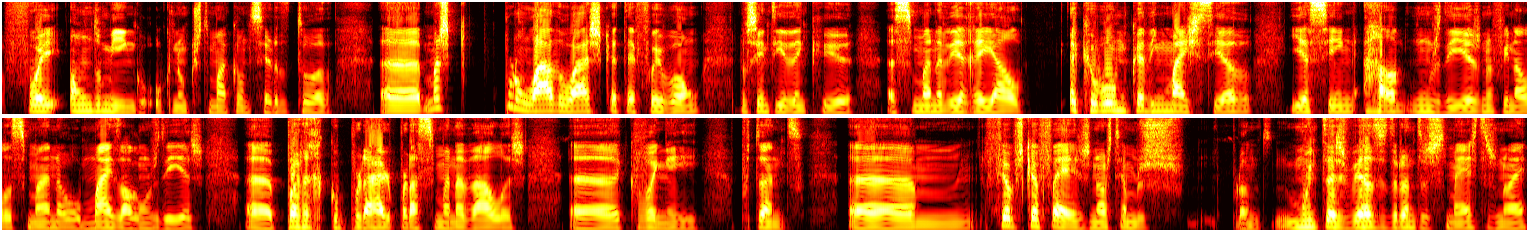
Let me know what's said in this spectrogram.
foi a um domingo, o que não costuma acontecer de todo. Ah, mas por um lado, acho que até foi bom, no sentido em que a semana de Arraial acabou um bocadinho mais cedo e assim há alguns dias no final da semana, ou mais alguns dias, ah, para recuperar para a semana de aulas ah, que vem aí. Portanto, um, Cafés nós temos pronto, muitas vezes durante os semestres, não é?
